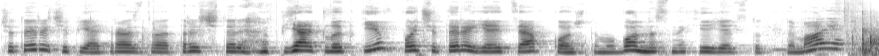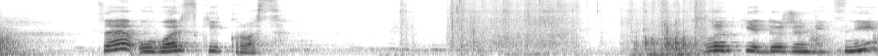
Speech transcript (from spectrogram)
4 чи 5. Раз, два, три, чотири, 5 лотків по 4 яйця в кожному. Бонусних яєць тут немає. Це угорський крос. Лотки дуже міцні,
